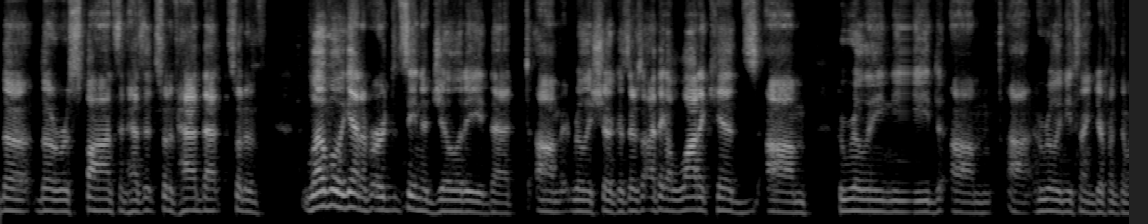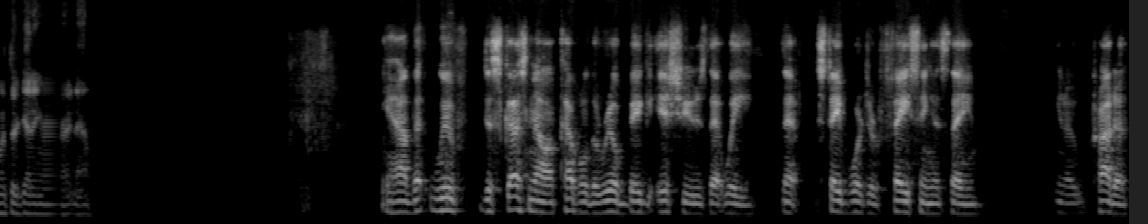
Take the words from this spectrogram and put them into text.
the the response and has it sort of had that sort of level again of urgency and agility that um, it really should because there's I think a lot of kids um, who really need um, uh, who really need something different than what they're getting right now. Yeah, that we've discussed now a couple of the real big issues that we that state boards are facing as they, you know, try to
